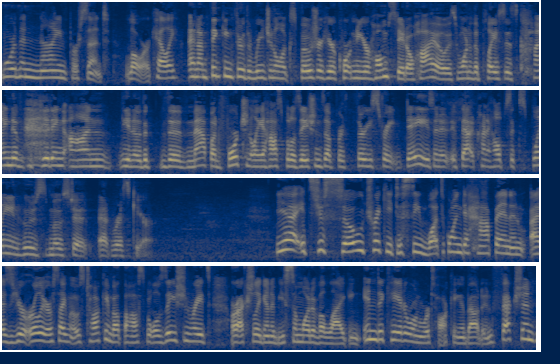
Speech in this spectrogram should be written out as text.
more than 9% lower. Kelly? And I'm thinking through the regional exposure here, Courtney, your home state, Ohio, is one of the places kind of getting on, you know, the, the map. Unfortunately, hospitalizations up for 30 straight days. And if that kind of helps explain who's most at, at risk here. Yeah, it's just so tricky to see what's going to happen. And as your earlier segment was talking about, the hospitalization rates are actually going to be somewhat of a lagging indicator when we're talking about infection.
